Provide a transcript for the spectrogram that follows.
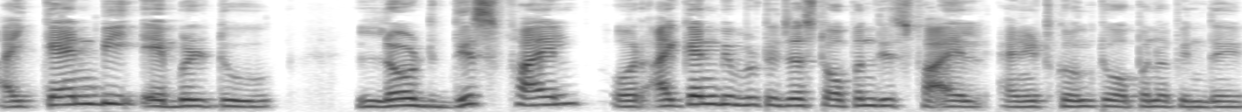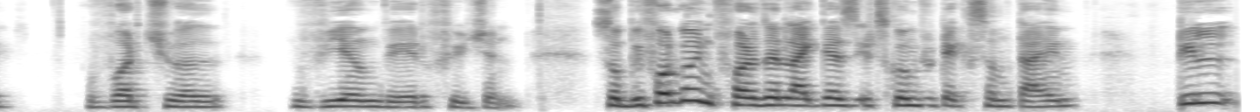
I can be able to load this file or I can be able to just open this file and it's going to open up in the virtual VMware Fusion. So before going further, like as it's going to take some time, till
